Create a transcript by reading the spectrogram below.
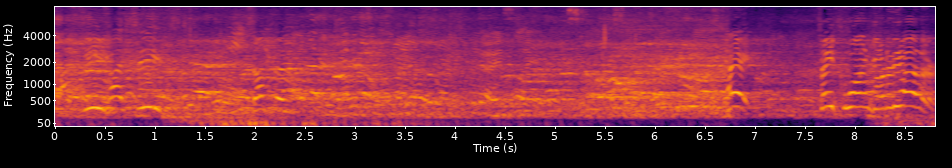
I see, I see. Something. Hey, fake one, go to the other.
